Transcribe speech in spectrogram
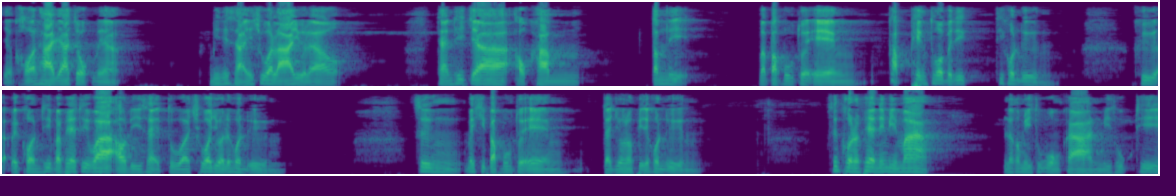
อย่างขอทายาจกเนี่ย มีนิสัยชั่วร้ายอยู่แล้ว แทนที่จะเอาคำตำหนิมาปรับปรุงตัวเองกับเพ่งโทษไปที่ที่คนอื่น คือเป็นคนที่ประเภทที่ว่าเอาดีใส่ตัวชั่วโยนให้คนอื่น ซึ่งไม่คิดปรับปรุงตัวเอง แต่โยนความผิดให้คนอื่น ซึ่งคนประเภทนี้มีมาก แล้วก็มีทุกวงการมีทุกที่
